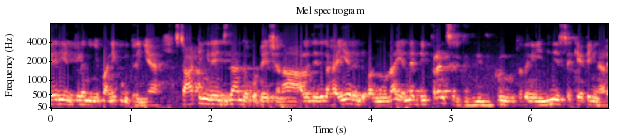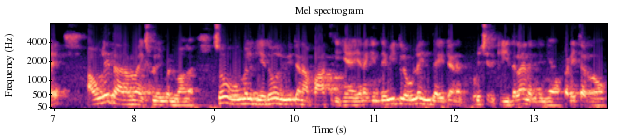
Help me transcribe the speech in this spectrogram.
வேரியண்ட்டில் நீங்கள் பண்ணி கொடுக்குறீங்க? ஸ்டார்டிங் ரேஞ்ச் தான் இந்த கொட்டேஷனா அல்லது இதில் ஹையர் ரெண்ட் பண்ணணும்னா என்ன டிஃப்ரென்ஸ் இருக்குது? இதுக்குன்றதை நீங்கள் இன்ஜினியர்ஸை கேட்டீங்கனாலே அவங்களே தாராளமாக எக்ஸ்பிளைன் பண்ணுவாங்க. ஸோ உங்களுக்கு ஏதோ ஒரு வீட்டை நான் பார்த்துருக்கேன். எனக்கு இந்த வீட்டில் உள்ள இந்த ஐட்டம் எனக்கு பிடிச்சிருக்கு. இதெல்லாம் எனக்கு நீங்கள் பண்ணித்தரணும்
